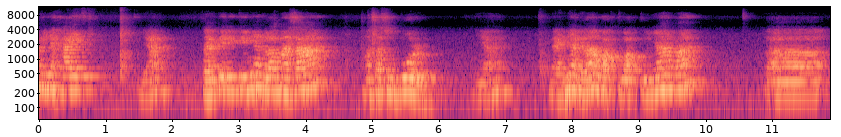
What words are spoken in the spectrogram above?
artinya haid. Ya, fertility ini adalah masa masa subur ya. Nah ini adalah waktu-waktunya apa? Uh,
